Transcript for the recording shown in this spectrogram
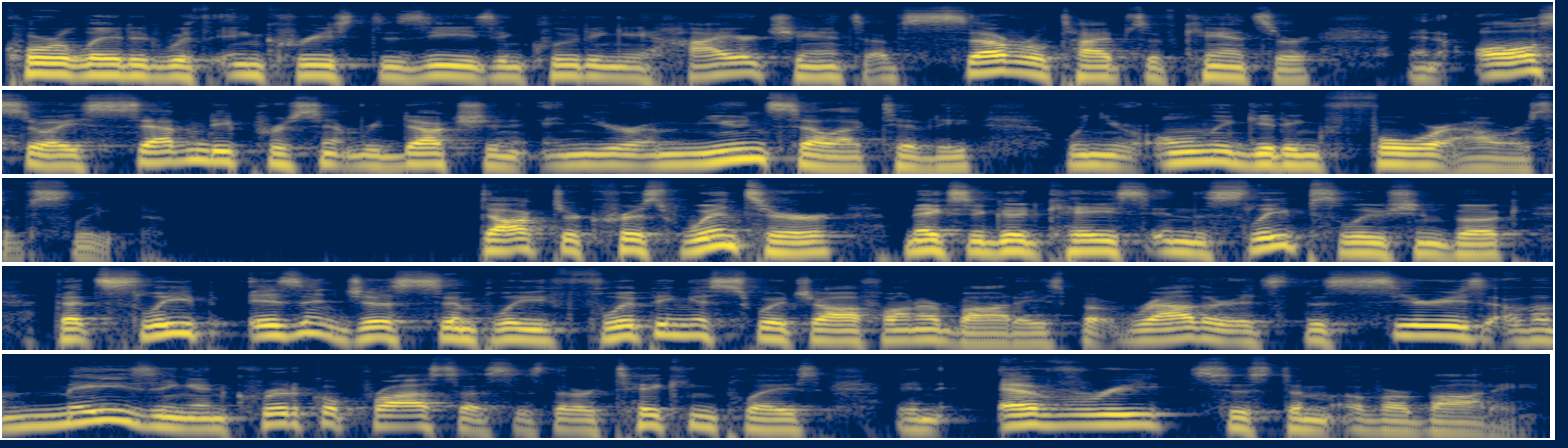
correlated with increased disease, including a higher chance of several types of cancer and also a 70% reduction in your immune cell activity when you're only getting four hours of sleep. Dr. Chris Winter makes a good case in the Sleep Solution book that sleep isn't just simply flipping a switch off on our bodies, but rather it's the series of amazing and critical processes that are taking place in every system of our body.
